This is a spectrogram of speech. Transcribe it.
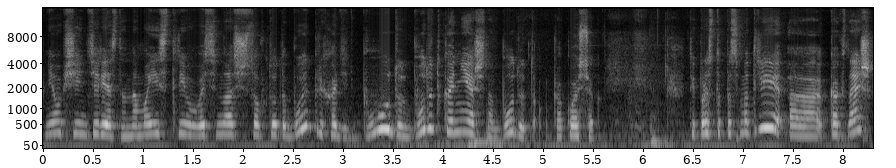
Мне вообще интересно, на мои стримы 18 часов кто-то будет приходить? Будут, будут, конечно, будут, кокосик. Ты просто посмотри, а, как знаешь,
